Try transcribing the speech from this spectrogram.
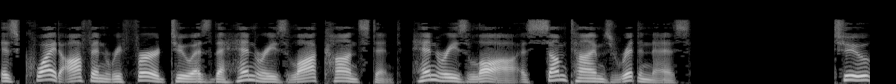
is quite often referred to as the Henry's law constant. Henry's law is sometimes written as 2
